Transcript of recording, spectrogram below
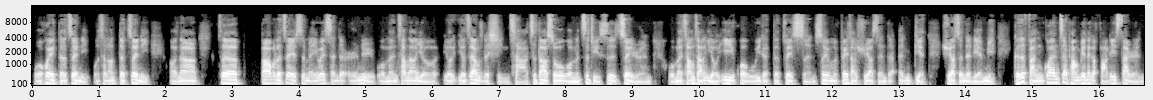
我会得罪你，我常常得罪你。哦，那这。”巴不得这也是每一位神的儿女，我们常常有有有这样子的醒察，知道说我们自己是罪人，我们常常有意或无意的得罪神，所以我们非常需要神的恩典，需要神的怜悯。可是反观在旁边那个法利赛人，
